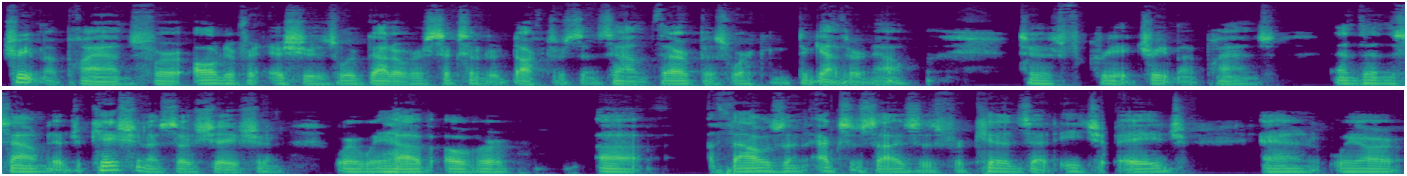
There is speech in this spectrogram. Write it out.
treatment plans for all different issues. We've got over 600 doctors and sound therapists working together now to create treatment plans. And then the Sound Education Association, where we have over uh, a thousand exercises for kids at each age. And we are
